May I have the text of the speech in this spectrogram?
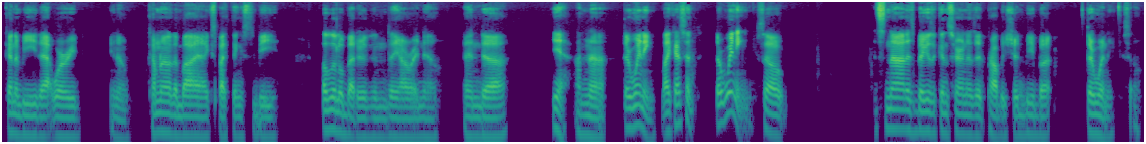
gonna be that worried. You know, coming out of the bye, I expect things to be a little better than they are right now. And uh yeah, I'm not. They're winning. Like I said, they're winning. So it's not as big as a concern as it probably should be, but they're winning. So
